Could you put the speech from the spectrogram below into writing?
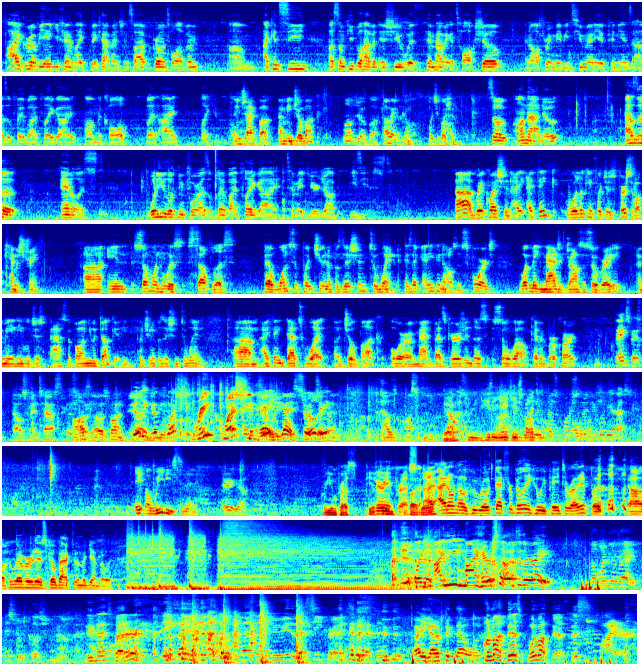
I grew up a Yankee fan, like Big Cat mentioned, so I've grown to love him. Um, I could see how some people have an issue with him having a talk show and offering maybe too many opinions as a play-by-play guy on the call, but I like him. a And lot. Jack Buck? I mean, Joe Buck? Love Joe Buck. Okay, as cool. well. What's your question? So on that note, as a analyst, what are you looking for as a play-by-play guy to make your job easiest? Ah, great question. I, I think we're looking for just, first of all, chemistry uh, in someone who is selfless that wants to put you in a position to win. It's like anything else in sports. What made Magic Johnson so great? I mean, he would just pass the ball and you would dunk it. He'd put you in a position to win. Um, I think that's what uh, Joe Buck or Matt Vasgersian does so well. Kevin Burkhardt. Thanks, man. That was fantastic. Awesome. That was fun. Billy, good question. Great question. Yeah, you guys So, killed it, man. That was awesome. Yeah. I mean, he's a Yankees Probably legend. the best question anybody asked. Ate my Wheaties today. There you go. Were you impressed? PFT, Very impressed. I, I don't know who wrote that for Billy, who he paid to write it, but uh, whoever it is, go back to them again, Billy. like I need my What's the one hairstyle. to the right? The one to the right. This one's closer to you. You think that's better? That's not you either. That's Seacrest. All right, you gotta pick that one. What about this? What about this? This is fire.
